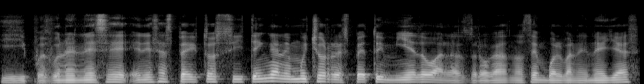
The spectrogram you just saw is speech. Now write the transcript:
Y pues bueno, en ese, en ese aspecto sí tengan mucho respeto y miedo a las drogas, no se envuelvan en ellas.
